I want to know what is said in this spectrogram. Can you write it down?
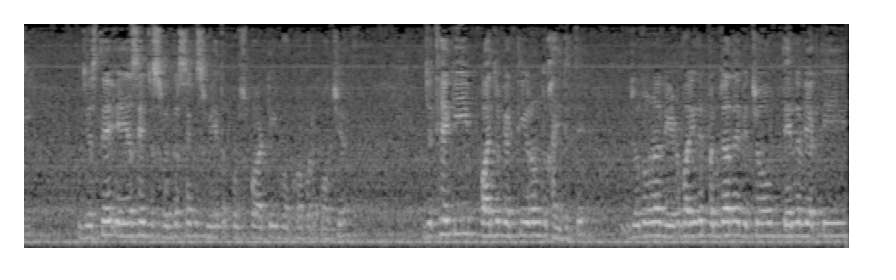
ਜੀ। ਜਿਸ ਤੇ ਏਐਸਏ ਜਸਵਿੰਦਰ ਸਿੰਘ ਸਮੇਤ ਪੁਲਿਸ ਪਾਰਟੀ ਮੌਕਾ ਪਰ ਪਹੁੰਚਿਆ। ਜਿੱਥੇ ਕਿ ਪੰਜ ਵਿਅਕਤੀ ਉਹਨਾਂ ਨੂੰ ਦਿਖਾਈ ਦਿੱਤੇ, ਜਦੋਂ ਉਹਨਾਂ ਰੇਡਬਾਰੀ ਦੇ ਪੰਜਾਂ ਦੇ ਵਿੱਚੋਂ ਤਿੰਨ ਵਿਅਕਤੀ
